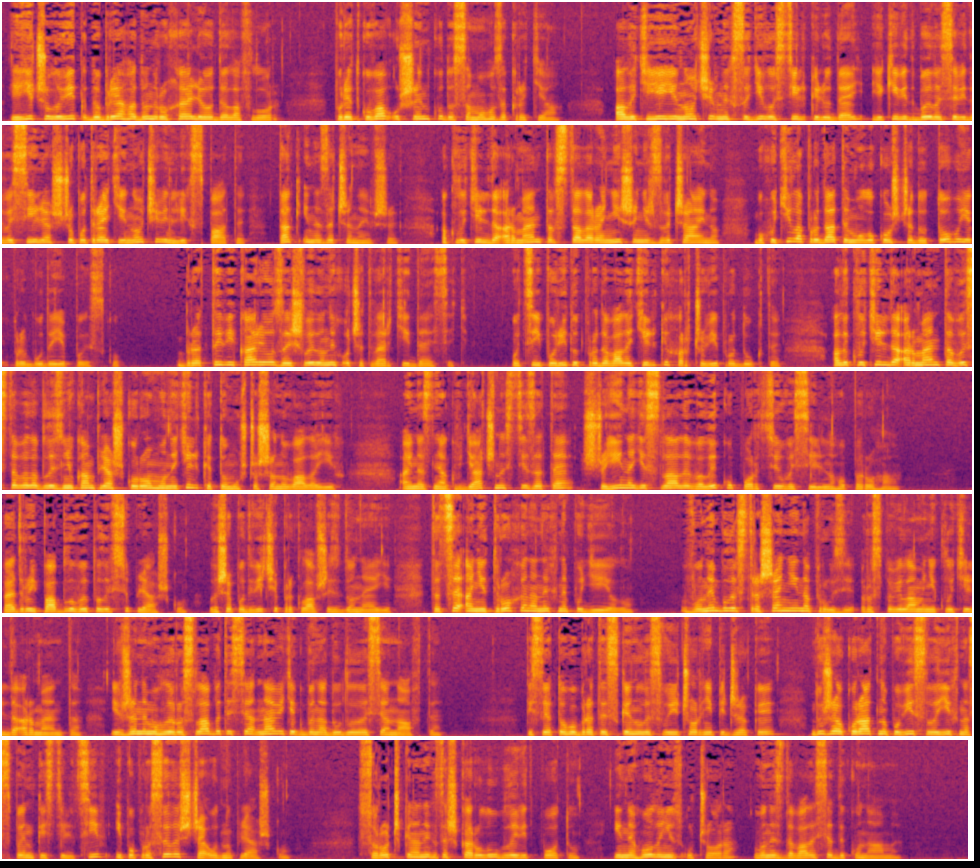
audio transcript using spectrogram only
Її чоловік, добряга Дон Рохеліо де ла Флор, порядкував у шинку до самого закриття. Але тієї ночі в них сиділо стільки людей, які відбилися від весілля, що по третій ночі він ліг спати, так і не зачинивши. А Клотільда Армента встала раніше, ніж звичайно, бо хотіла продати молоко ще до того, як прибуде єпископ. Брати Вікаріо зайшли до них о четвертій десять. О цій порі тут продавали тільки харчові продукти, але Клотільда Армента виставила близнюкам пляшку рому не тільки тому, що шанувала їх, а й на знак вдячності за те, що їй надіслали велику порцію весільного пирога. Педро і Пабло випили всю пляшку, лише подвічі приклавшись до неї, та це ані трохи на них не подіяло. Вони були в страшенній напрузі, розповіла мені Клотільда Армента, і вже не могли розслабитися, навіть якби надудлилися нафти. Після того брати скинули свої чорні піджаки, дуже акуратно повісили їх на спинки стільців і попросили ще одну пляшку. Сорочки на них зашкаролубли від поту, і неголені з учора вони здавалися дикунами.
